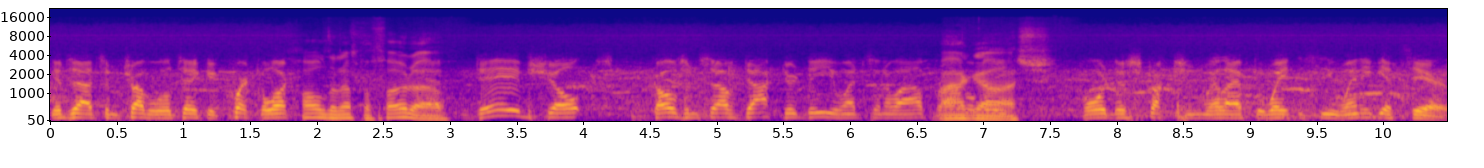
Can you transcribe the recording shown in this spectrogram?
gives out some trouble. We'll take a quick look. Holding up a photo. Dave Schultz calls himself Dr. D once in a while. My gosh. For destruction. We'll have to wait and see when he gets here.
